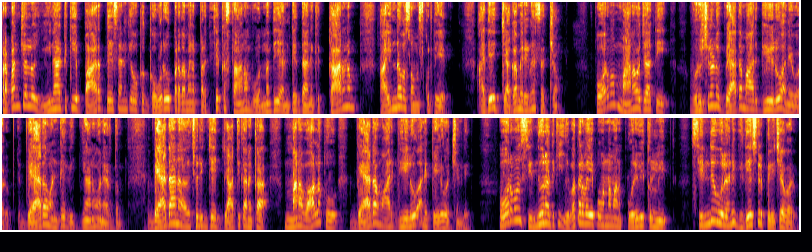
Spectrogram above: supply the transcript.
ప్రపంచంలో ఈనాటికి భారతదేశానికి ఒక గౌరవప్రదమైన ప్రత్యేక స్థానం ఉన్నది అంటే దానికి కారణం హైందవ సంస్కృతియే. అదే జగమెరిగిన సత్యం. పూర్వం మానవజాతి ఋషులను వేద మార్గీయులు అనేవారు. వేదం అంటే విజ్ఞానం అని అర్థం. వేదాన్ని అనుసరించే జాతి కనుక మన వాళ్ళకు వేద మార్గీయులు అని పేరు వచ్చింది. పూర్వం సింధు నదికి యువతల వైపు ఉన్న మన పూర్వీకుల్ని సింధువులని విదేశీయులు పిలిచేవారు.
